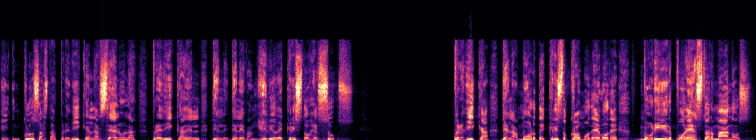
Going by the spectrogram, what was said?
eh, incluso hasta predica en la célula, predica del, del, Evangelio de Cristo Jesús. Predica del amor de Cristo, cómo debo de morir por esto, hermanos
